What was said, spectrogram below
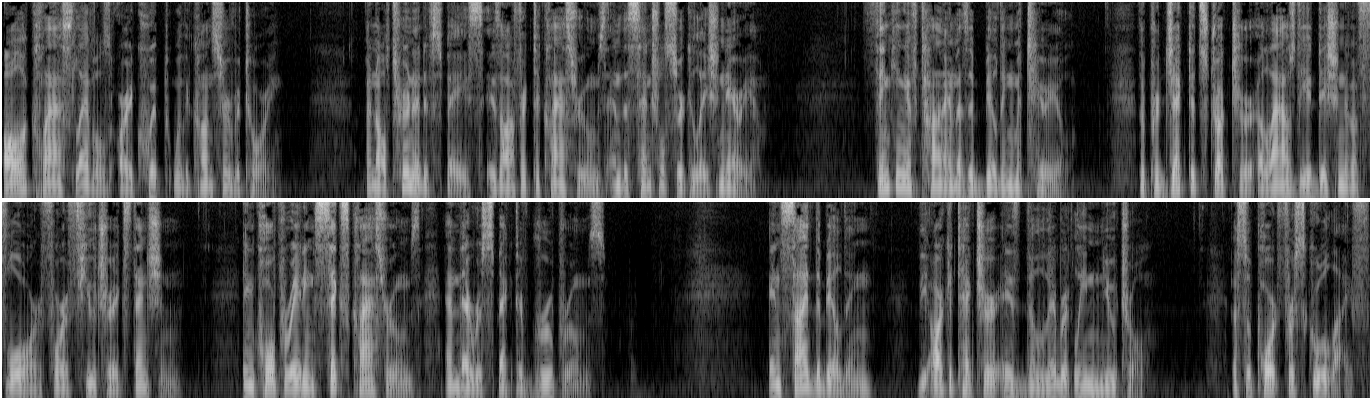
All class levels are equipped with a conservatory. An alternative space is offered to classrooms and the central circulation area. Thinking of time as a building material, the projected structure allows the addition of a floor for a future extension, incorporating six classrooms and their respective group rooms. Inside the building, the architecture is deliberately neutral, a support for school life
